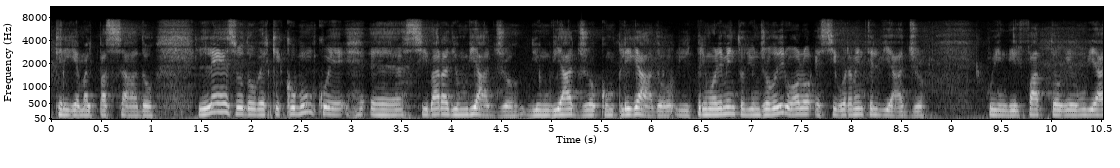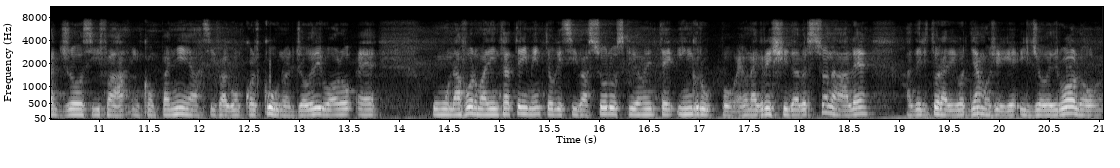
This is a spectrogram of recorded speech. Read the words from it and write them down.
che richiama il passato. L'esodo perché comunque eh, si parla di un viaggio, di un viaggio complicato. Il primo elemento di un gioco di ruolo è sicuramente il viaggio quindi il fatto che un viaggio si fa in compagnia, si fa con qualcuno, il gioco di ruolo è una forma di intrattenimento che si fa solo esclusivamente in gruppo, è una crescita personale, addirittura ricordiamoci che il gioco di ruolo,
